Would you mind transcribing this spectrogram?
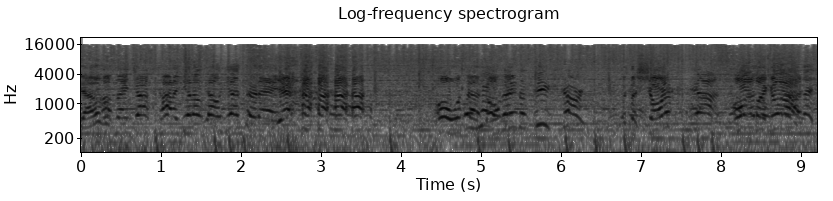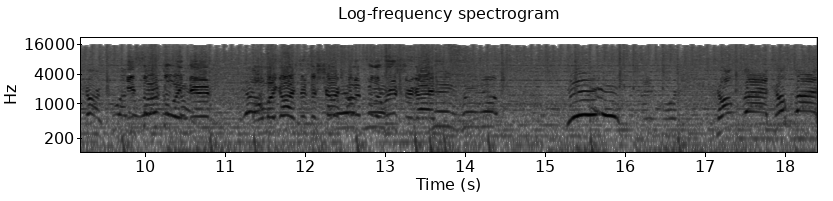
Yeah, that was I just caught a yellowtail yesterday. Yeah. oh, what's that? Dolphin? there's a big shark. It's a shark? Yeah. Oh my gosh. that shark. He's circling, dude. Yeah. Oh my gosh, there's a shark coming for the rooster, guys. Come back, come back.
